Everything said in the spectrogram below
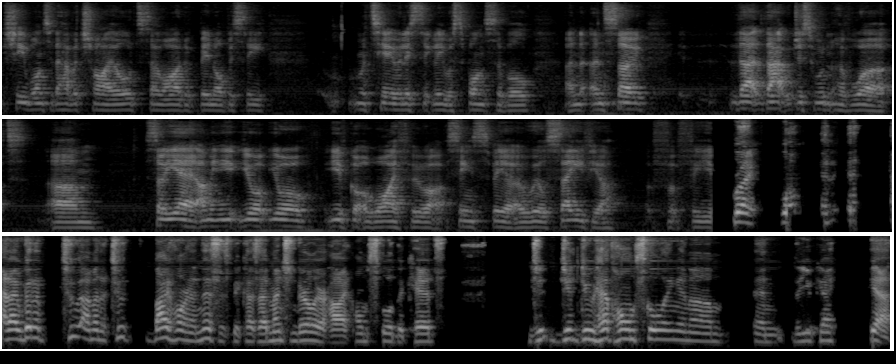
she wanted to have a child, so I'd have been obviously materialistically responsible, and and so that that just wouldn't have worked. Um, so yeah, I mean, you, you're you're you've got a wife who uh, seems to be a, real savior for for you. Right. Well, and, and I'm gonna toot, I'm gonna toot my horn in this is because I mentioned earlier how I homeschooled the kids. Do, do, do you have homeschooling in um in the UK? Yeah.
